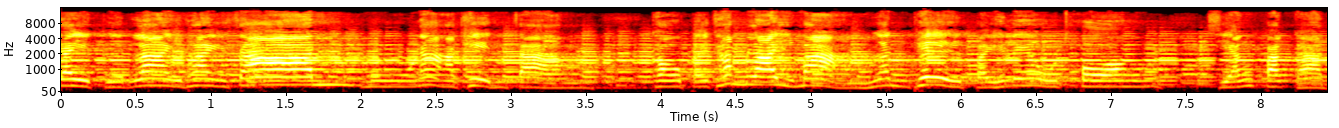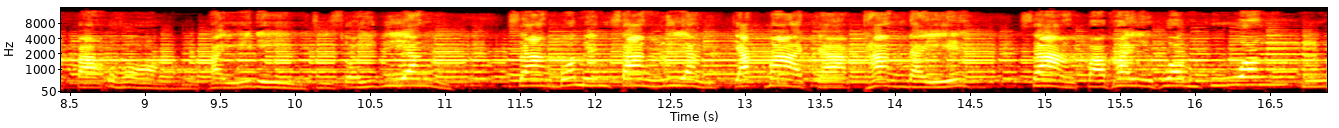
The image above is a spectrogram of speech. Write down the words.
ได้เกิดไล่ไพ่ซานหมู่หน้าเข็นต่าง เข้าไปทำลายมั่งเงินเพ่ไปแล้วทอง เสียงประกาศป่าห้องไผดีที่ซอยเวียง สร้างบ่เมนสร้างเลี้ยงจักมาจากทางใด สร้างป่าไผ่พวมควงหมู่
